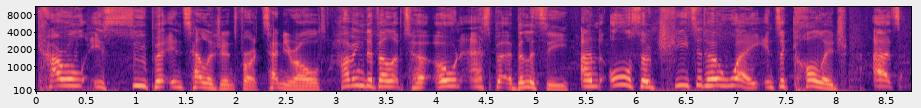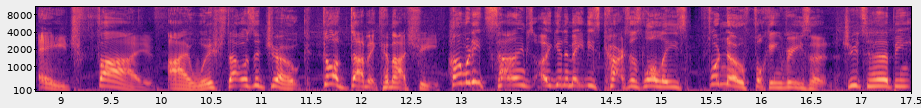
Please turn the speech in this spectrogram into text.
Carol is super intelligent for a 10 year old, having developed her own Esper ability and also cheated her way into college at age 5. I wish that was a joke. God damn it, Kamachi. How many times are you gonna make these characters lollies for no fucking reason? Due to her being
